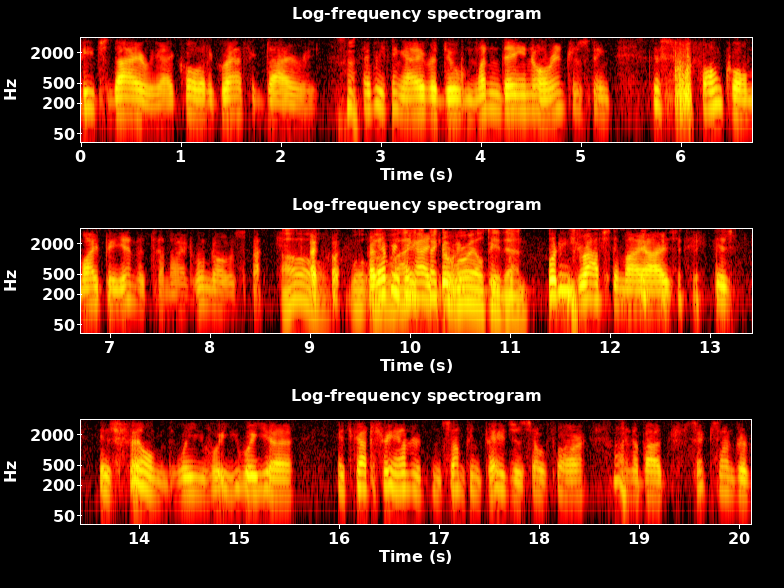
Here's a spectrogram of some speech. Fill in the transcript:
Pepys diary. I call it a graphic diary. Everything I ever do, mundane or interesting, this phone call might be in it tonight. Who knows? Oh, well, But well, I everything I expect do a royalty then. putting drops in my eyes is is filmed. We we we uh, it's got 300 and something pages so far and about 600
